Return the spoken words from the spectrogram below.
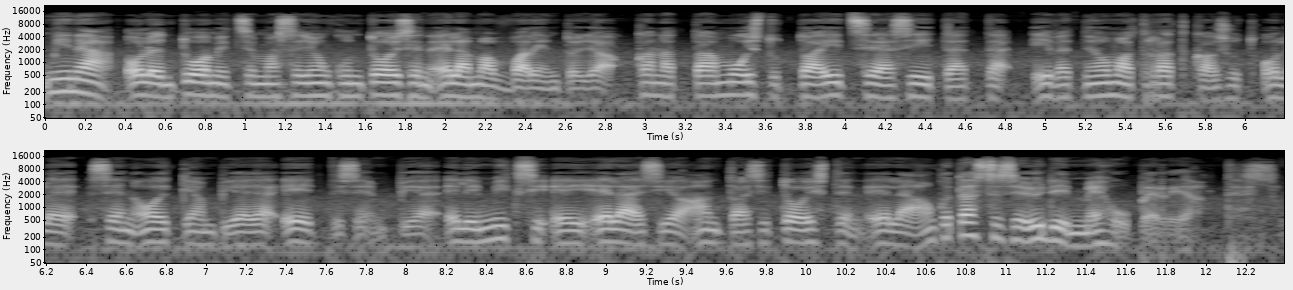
minä olen tuomitsemassa jonkun toisen elämänvalintoja, kannattaa muistuttaa itseä siitä, että eivät ne omat ratkaisut ole sen oikeampia ja eettisempiä. Eli miksi ei eläisi ja antaisi toisten elää? Onko tässä se ydinmehu periaatteessa?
